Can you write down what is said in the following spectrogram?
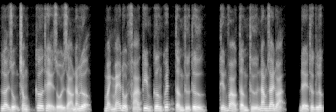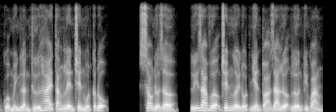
lợi dụng trong cơ thể dồi dào năng lượng, mạnh mẽ đột phá kim cương quyết tầng thứ tư, tiến vào tầng thứ năm giai đoạn, để thực lực của mình lần thứ hai tăng lên trên một cấp độ. Sau nửa giờ, Lý Gia Vượng trên người đột nhiên tỏa ra lượng lớn kim quang,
